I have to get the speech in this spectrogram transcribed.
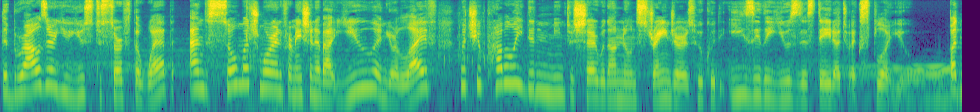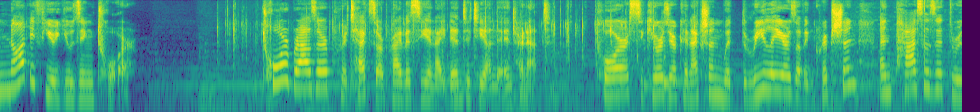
the browser you use to surf the web, and so much more information about you and your life, which you probably didn't mean to share with unknown strangers who could easily use this data to exploit you. But not if you're using Tor. Tor browser protects our privacy and identity on the internet. Tor secures your connection with three layers of encryption and passes it through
